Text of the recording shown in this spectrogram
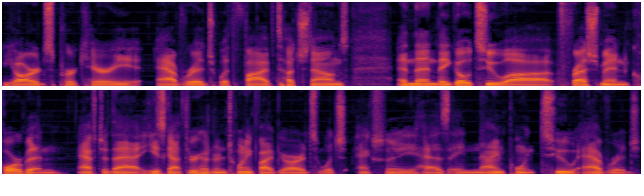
yards per carry average with five touchdowns. And then they go to uh, freshman Corbin after that. He's got 325 yards, which actually has a 9.2 average.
